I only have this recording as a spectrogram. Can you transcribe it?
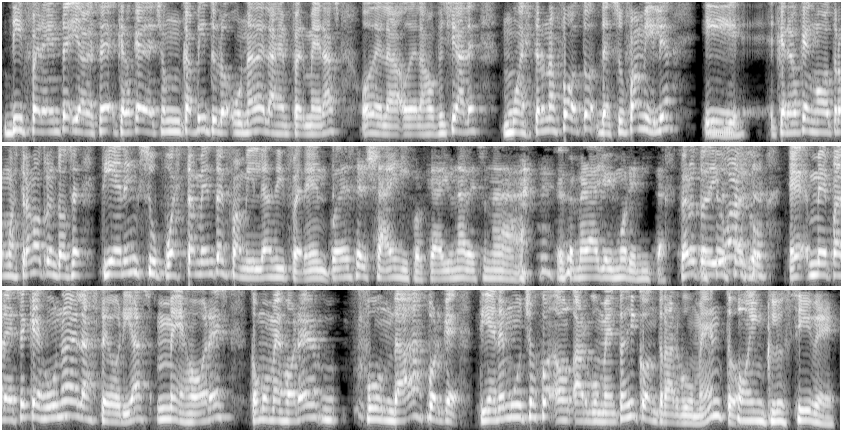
diferente y a veces creo que de hecho en un capítulo una de las enfermeras o de, la, o de las oficiales muestra una foto de su familia y creo que en otro muestran otro, entonces tienen supuestamente familias diferentes. Puede ser shiny porque hay una vez una enfermera yo y morenita. Pero te digo algo, eh, me parece que es una de las teorías mejores, como mejores fundadas porque tiene muchos argumentos y contraargumentos. O inclusive,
